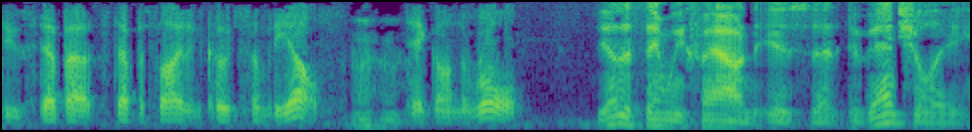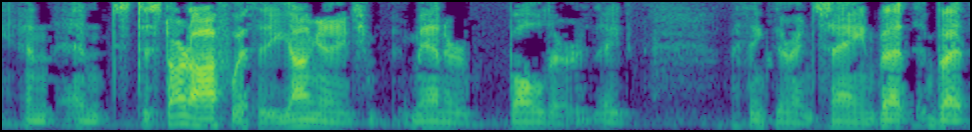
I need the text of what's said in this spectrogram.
to step out, step aside, and coach somebody else Mm-hmm. take on the role. The other thing we found is that eventually, and, and to start off with, at a young age, men are bolder. They, I think they're insane, but but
